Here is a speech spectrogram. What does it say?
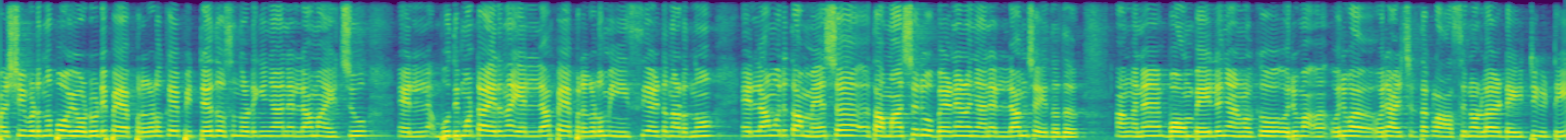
പക്ഷേ ഇവിടുന്ന് പോയോടുകൂടി പേപ്പറുകളൊക്കെ പിറ്റേ ദിവസം തുടങ്ങി ഞാൻ എല്ലാം അയച്ചു. എല്ലാ ബുദ്ധിമുട്ടായിരുന്ന എല്ലാ പേപ്പറുകളും ഈസി ആയിട്ട് നടന്നു. എല്ലാം ഒരു തമാശ തമാശ രൂപേണയാണ് ഞാൻ എല്ലാം ചെയ്തത്. അങ്ങനെ ബോംബെയിൽ ഞങ്ങൾക്ക് ഒരു ഒരു ഒരാഴ്ചത്തെ ക്ലാസ്സിനുള്ള ഡേറ്റ് കിട്ടി.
